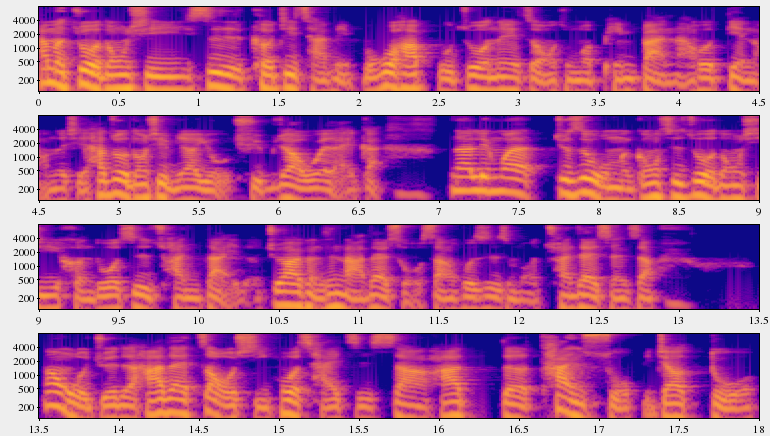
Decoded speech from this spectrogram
他们做的东西是科技产品，不过他不做那种什么平板啊或电脑那些，他做的东西比较有趣，比较有未来感。那另外就是我们公司做的东西很多是穿戴的，就他可能是拿在手上或是什么穿在身上。那我觉得他在造型或材质上，他的探索比较多。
